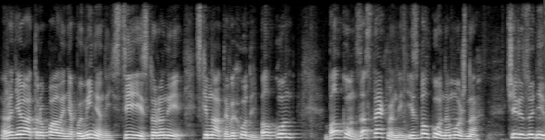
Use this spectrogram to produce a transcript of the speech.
Радіатор опалення поміняний. З цієї сторони з кімнати виходить балкон. Балкон застеклений. Із балкона можна через, одні,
